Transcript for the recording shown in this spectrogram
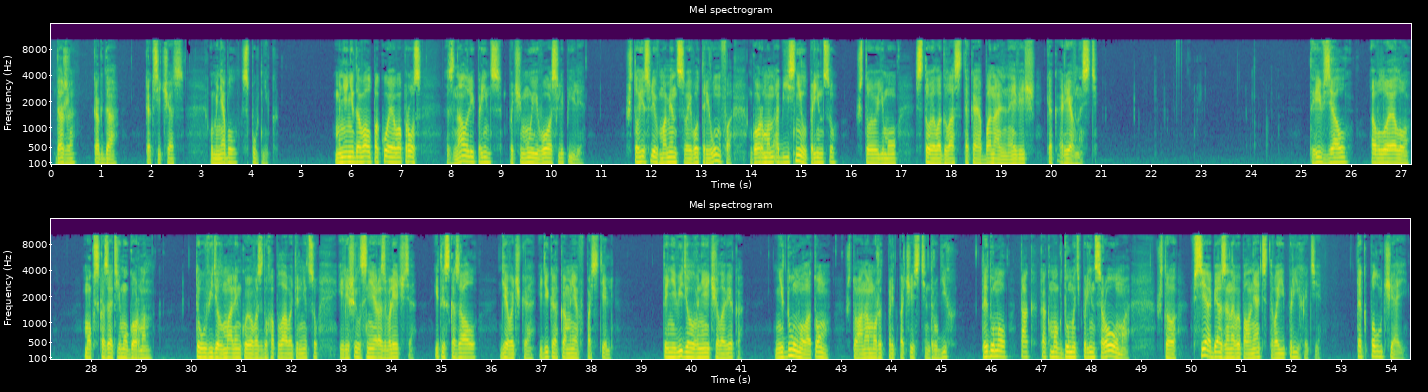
Даже когда, как сейчас, у меня был спутник — мне не давал покоя вопрос, знал ли принц, почему его ослепили. Что если в момент своего триумфа Горман объяснил принцу, что ему стоила глаз такая банальная вещь, как ревность? «Ты взял Авлуэлу», — мог сказать ему Горман. «Ты увидел маленькую воздухоплавательницу и решил с ней развлечься и ты сказал, «Девочка, иди-ка ко мне в постель». Ты не видел в ней человека, не думал о том, что она может предпочесть других. Ты думал так, как мог думать принц Роума, что все обязаны выполнять твои прихоти. Так получай.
